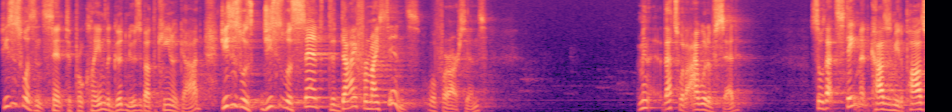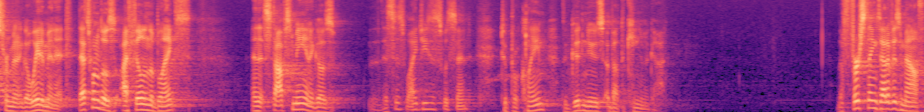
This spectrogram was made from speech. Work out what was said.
Jesus wasn't sent to proclaim the good news about the kingdom of God. Jesus was, Jesus was sent to die for my sins, well, for our sins. I mean, that's what I would have said. So that statement causes me to pause for a minute and go, wait a minute. That's one of those I fill in the blanks, and it stops me and it goes, this is why Jesus was sent? To proclaim the good news about the kingdom of God. The first things out of his mouth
